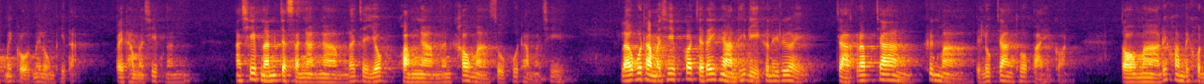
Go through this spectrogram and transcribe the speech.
ภไม่โกรธไม่ลงผิดอะไปทำอาชีพนั้น อาชีพนั้นจะสง่างามและจะยกความงามนั้นเข้ามาสู่ผู้ทำอาชีพ แล้วผู้ทำอาชีพก็จะได้งานที่ดีขึ้นเรื่อยๆ จากรับจ้างขึ้นมาเป็นลูกจ้างทั่วไปก่อน ต่อมาด้วยความเป็นคน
